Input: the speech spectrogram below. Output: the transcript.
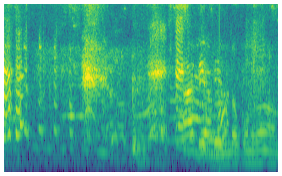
இந்த பொண்ணு தான்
